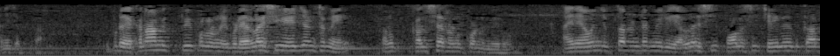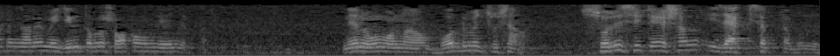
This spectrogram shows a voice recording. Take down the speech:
అని చెప్తారు. ఇప్పుడు ఎకనామిక్ పీపుల్ ఇప్పుడు ఎల్ఐసి ఏజెంట్ని కలిశారనుకోండి మీరు. ఆయన ఏమని చెప్తారంటే మీరు ఎల్ఐసి పాలసీ చేయలేదు కారణంగానే మీ జీవితంలో శోకం ఉంది అని చెప్తారు. నేను మొన్న బోర్డు మీద చూశాను. సొలిసిటేషన్ ఈజ్ యాక్సెప్టబుల్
